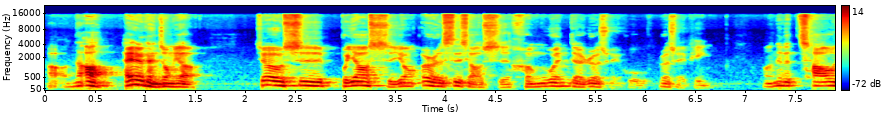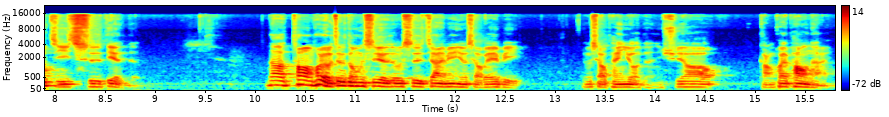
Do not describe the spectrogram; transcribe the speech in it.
好，那哦还有一个很重要，就是不要使用二十四小时恒温的热水壶、热水瓶哦，那个超级吃电的。那通常会有这个东西的，都是家里面有小 baby、有小朋友的，你需要。赶快泡奶。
